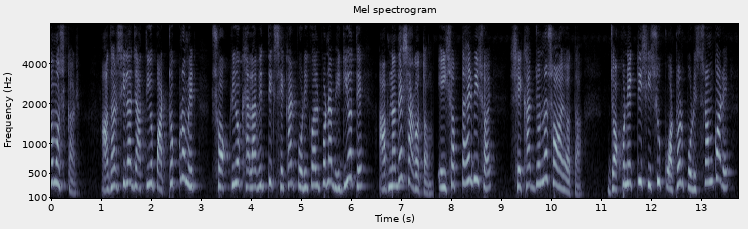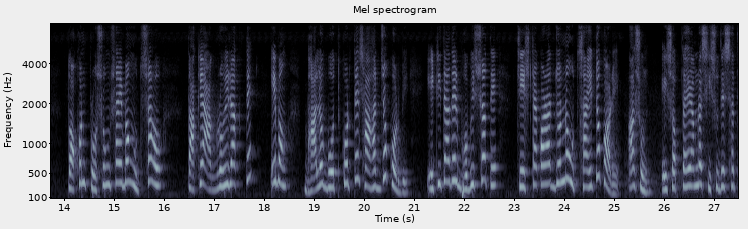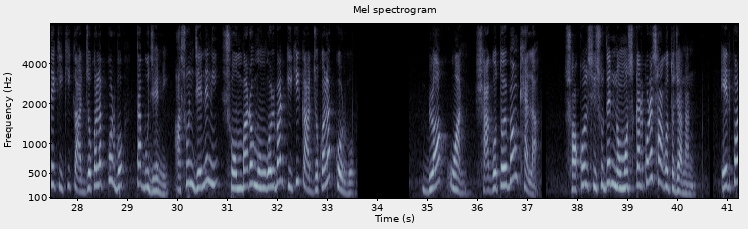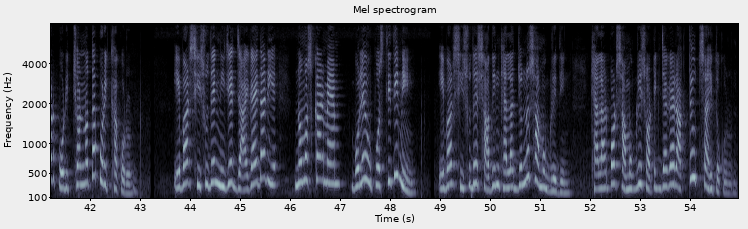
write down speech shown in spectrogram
নমস্কার। আধারশিলা জাতীয় পাঠ্যক্রমের সক্রিয় খেলাভিত্তিক শেখার পরিকল্পনা ভিডিওতে আপনাদের স্বাগতম। এই সপ্তাহের বিষয়, শেখার জন্য সহায়তা। যখন একটি শিশু কঠোর পরিশ্রম করে, তখন প্রশংসা এবং উৎসাহ তাকে আগ্রহী রাখতে এবং ভালো বোধ করতে সাহায্য করবে। এটি তাদের ভবিষ্যতে চেষ্টা করার জন্য উৎসাহিত করে। আসুন, এই সপ্তাহে আমরা শিশুদের সাথে কি কি কার্যকলাপ করব তা বুঝে নিই। আসুন জেনে নিই সোমবার ও মঙ্গলবার কি কি কার্যকলাপ করব। ব্লক ওয়ান, স্বাগত এবং খেলা। সকল শিশুদের নমস্কার করে স্বাগত জানান। এরপর পরিচ্ছন্নতা পরীক্ষা করুন। এবার শিশুদের নিজের জায়গায় দাঁড়িয়ে নমস্কার, ম্যাম বলে উপস্থিতি নিন। এবার শিশুদের স্বাধীন খেলার জন্য সামগ্রী দিন। খেলার পর সামগ্রী সঠিক জায়গায় রাখতে উৎসাহিত করুন।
